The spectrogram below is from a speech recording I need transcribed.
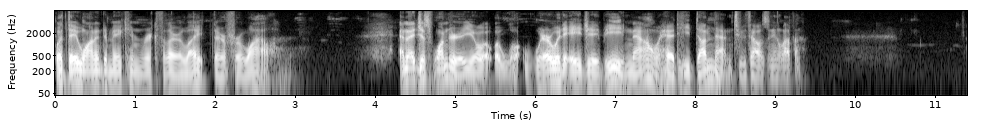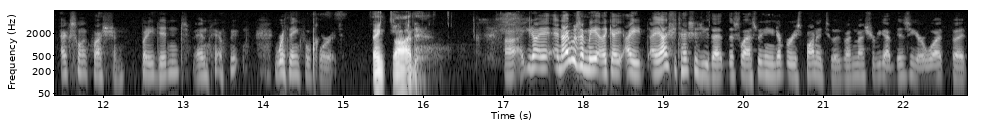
But they wanted to make him Ric Flair light there for a while. And I just wonder, you know, where would AJ be now had he done that in 2011? Excellent question, but he didn't, and we're thankful for it. Thank God. Uh, you know, and I was amazed. Like I, I, I actually texted you that this last week, and you never responded to it. I'm not sure if you got busy or what, but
